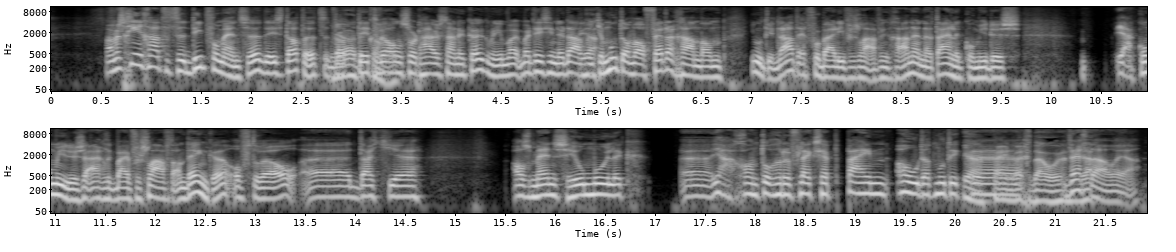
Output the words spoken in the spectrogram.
Maar misschien gaat het te diep voor mensen. Is dat het? Dat, dat dit wel een soort huistuin- en keukenmanier. Maar, maar het is inderdaad, Ja. want je moet dan wel verder gaan dan... Je moet inderdaad echt voorbij die verslaving gaan. En uiteindelijk kom je dus... Ja, kom je dus eigenlijk bij verslaafd aan denken. Oftewel, eh, dat je als mens heel moeilijk... eh, ja, gewoon toch een reflex hebt. Pijn, oh, dat moet ik... Ja, eh, pijn wegdouwen. Wegdouwen, ja.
